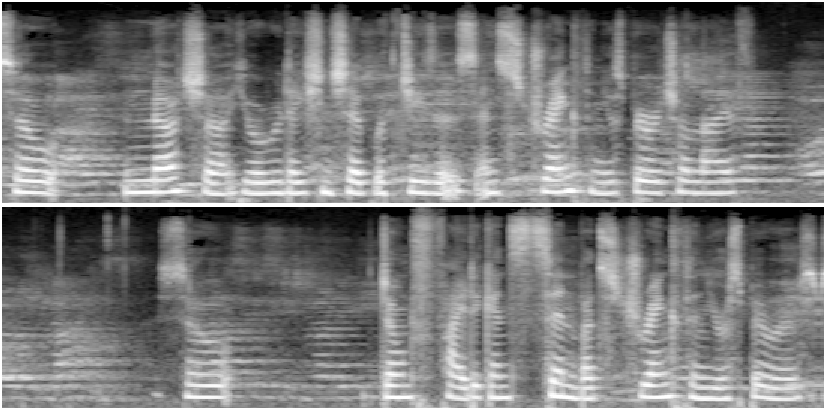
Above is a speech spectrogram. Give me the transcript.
So, nurture your relationship with Jesus and strengthen your spiritual life. So don't fight against sin, but strengthen your spirit.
